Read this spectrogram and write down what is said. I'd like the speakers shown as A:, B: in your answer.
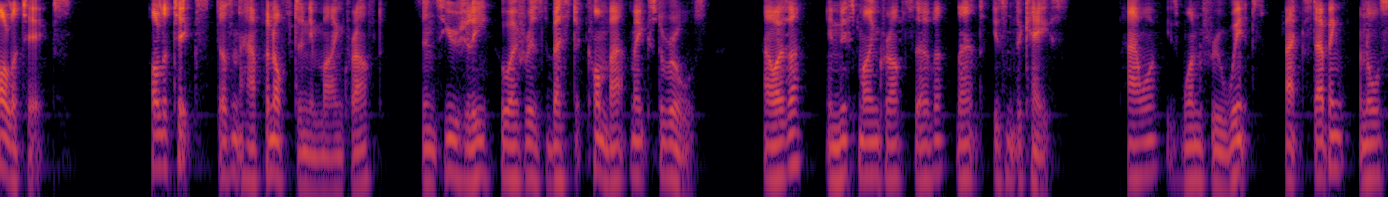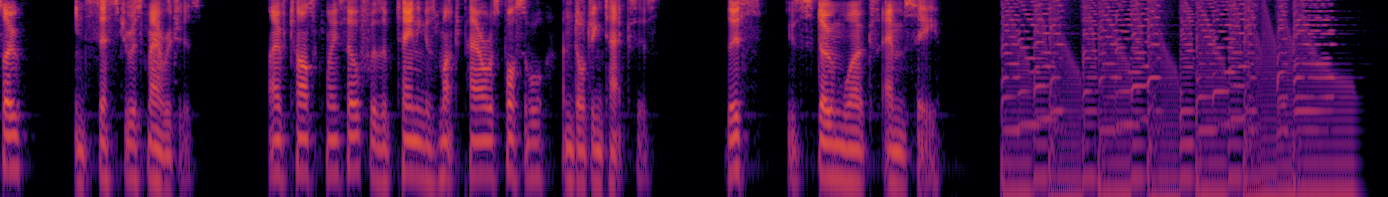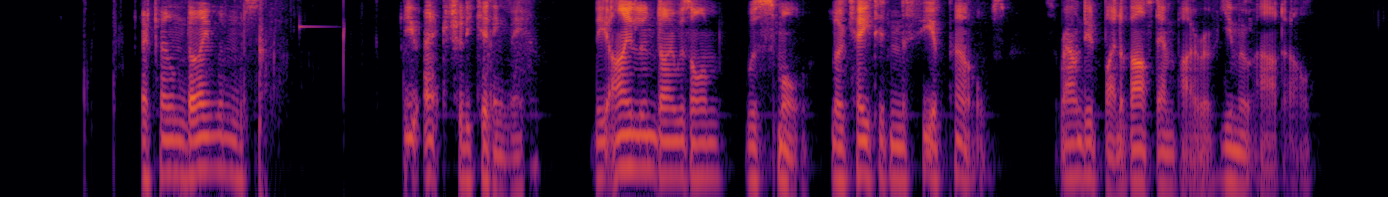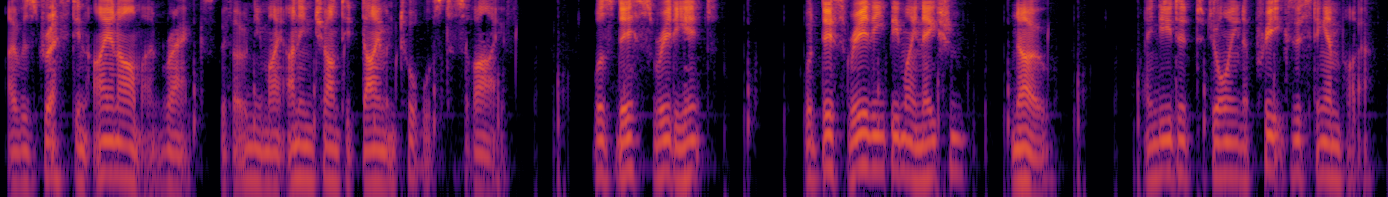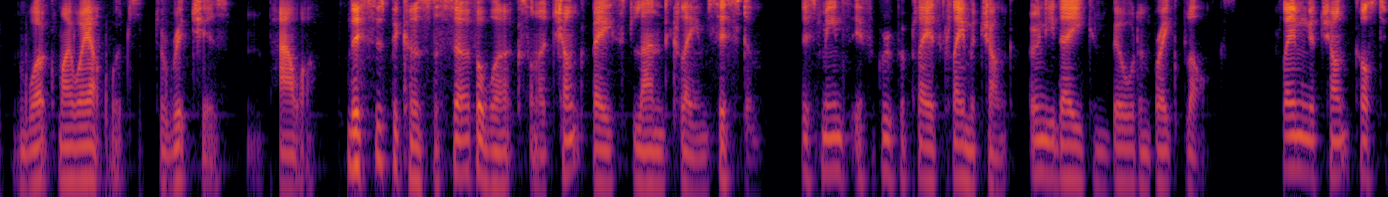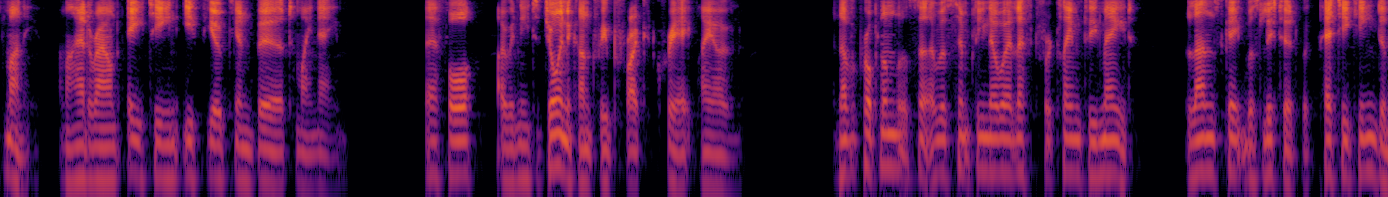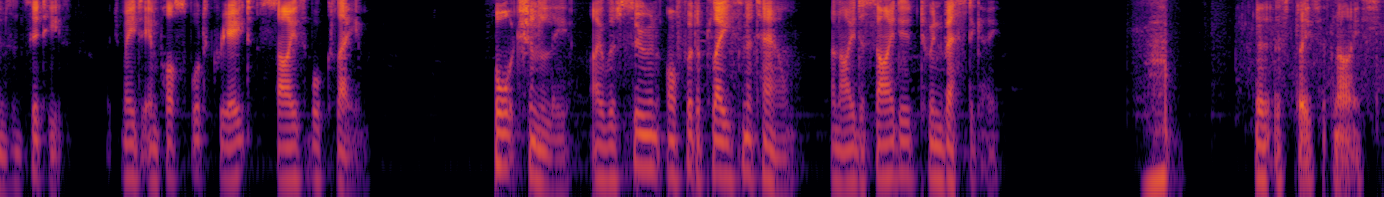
A: Politics. Politics doesn't happen often in Minecraft, since usually whoever is the best at combat makes the rules. However, in this Minecraft server, that isn't the case. Power is won through wits, backstabbing, and also incestuous marriages. I have tasked myself with obtaining as much power as possible and dodging taxes. This is Stoneworks MC. I found diamonds. Are you actually kidding me? The island I was on was small, located in the Sea of Pearls, surrounded by the vast empire of Yimu Ardal. I was dressed in iron armor and rags, with only my unenchanted diamond tools to survive. Was this really it? Would this really be my nation? No. I needed to join a pre-existing empire and work my way upwards to riches and power. This is because the server works on a chunk-based land claim system. This means if a group of players claim a chunk, only they can build and break blocks. Claiming a chunk costed money, and I had around 18 Ethiopian birr to my name. Therefore, I would need to join a country before I could create my own. Another problem was that there was simply nowhere left for a claim to be made. The landscape was littered with petty kingdoms and cities, which made it impossible to create a sizable claim. Fortunately, I was soon offered a place in a town, and I decided to investigate. This place is nice.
